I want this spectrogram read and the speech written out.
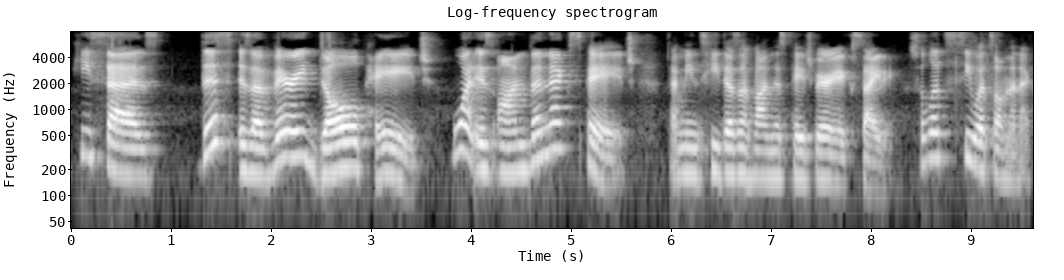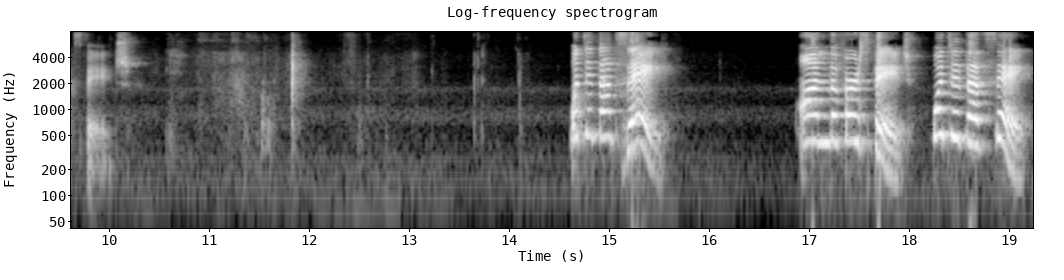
He says, This is a very dull page. What is on the next page? That means he doesn't find this page very exciting. So let's see what's on the next page. What did that say? On the first page, what did that say?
